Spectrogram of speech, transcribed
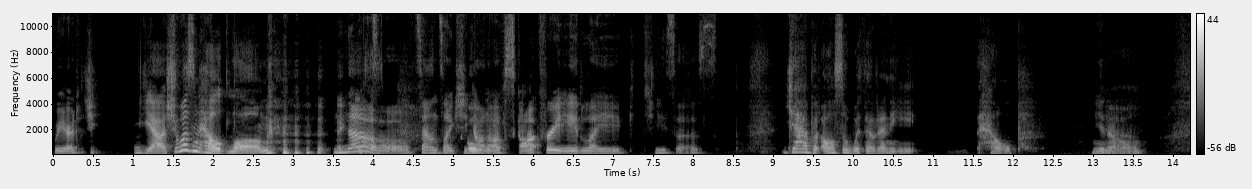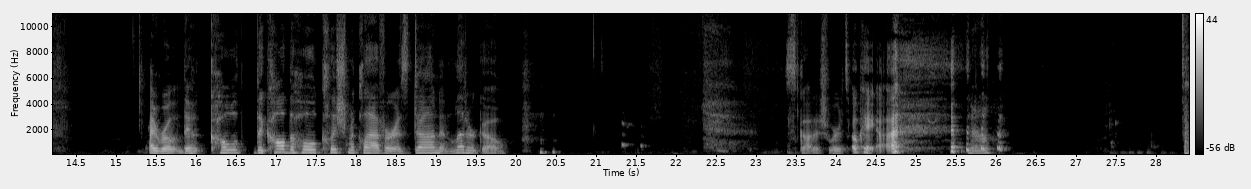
Weird. She, yeah, she wasn't held long. No. Sounds like she Oh, got no. off scot free. Like, Jesus. Yeah, but also without any help. You Yeah. know. I wrote they called they called the whole Clish McClaver as done and let her go. Scottish words. Okay. uh, No.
